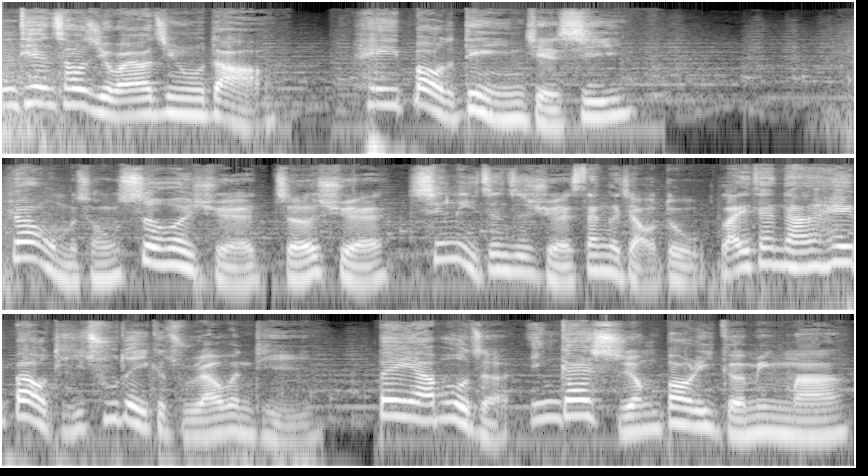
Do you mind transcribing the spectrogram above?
今天超级玩要进入到黑豹的电影解析，让我们从社会学、哲学、心理政治学三个角度来谈谈黑豹提出的一个主要问题：被压迫者应该使用暴力革命吗？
